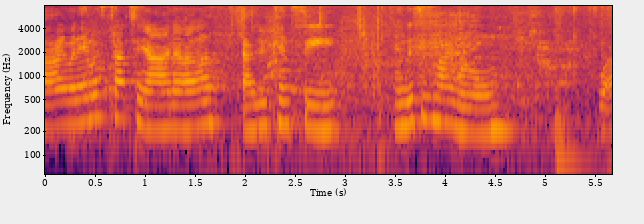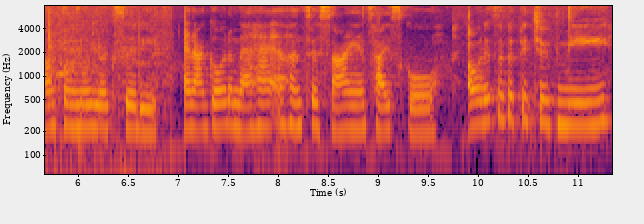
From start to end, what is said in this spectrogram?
Hi, my name is Tatiana, as you can see, and this is my room. Well, I'm from New York City, and I go to Manhattan Hunter Science High School. Oh, this is a picture of me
